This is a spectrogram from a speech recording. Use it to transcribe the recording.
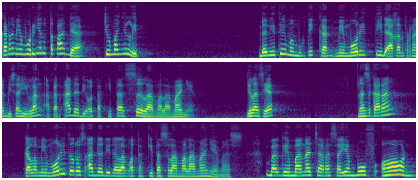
Karena memorinya tetap ada, cuma nyelip. Dan itu yang membuktikan memori tidak akan pernah bisa hilang, akan ada di otak kita selama-lamanya. Jelas ya? Nah sekarang, kalau memori terus ada di dalam otak kita selama-lamanya, Mas, bagaimana cara saya move on?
